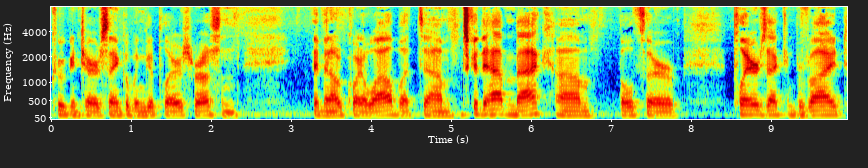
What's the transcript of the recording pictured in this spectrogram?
Krug and Tarasenko have been good players for us, and they've been out quite a while, but um, it's good to have them back. Um, both are players that can provide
